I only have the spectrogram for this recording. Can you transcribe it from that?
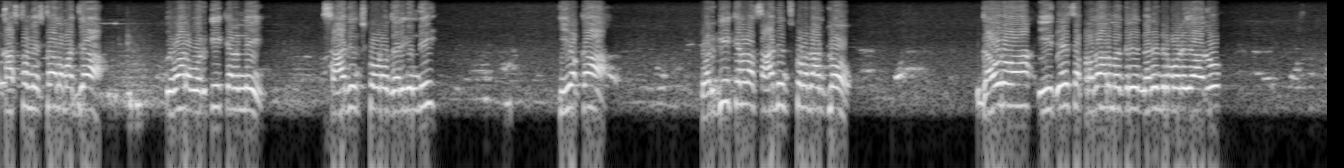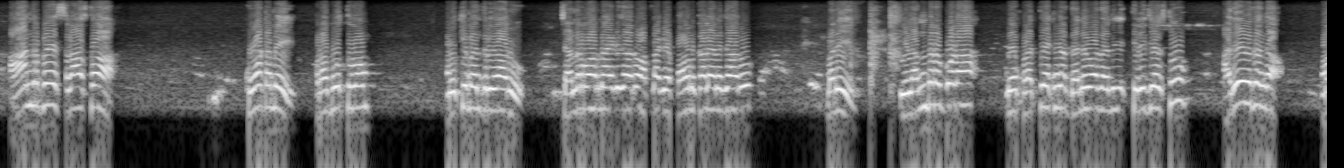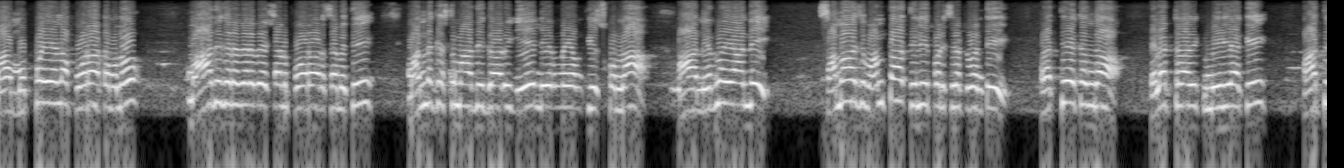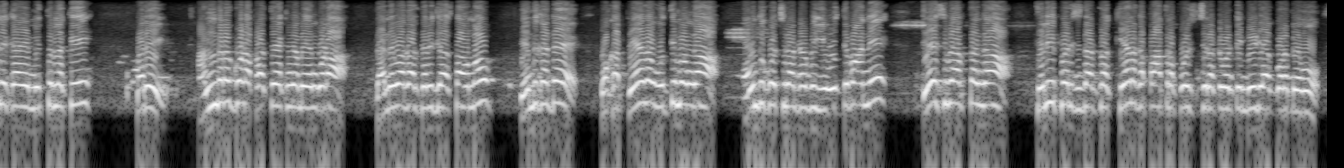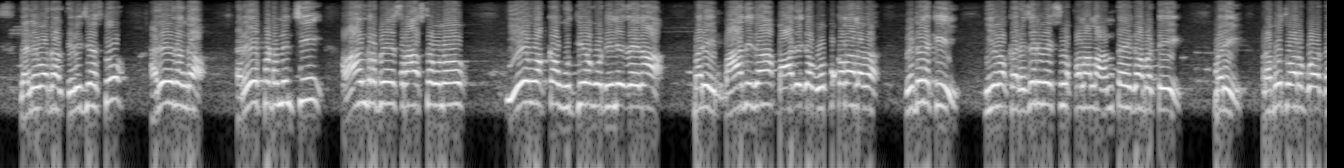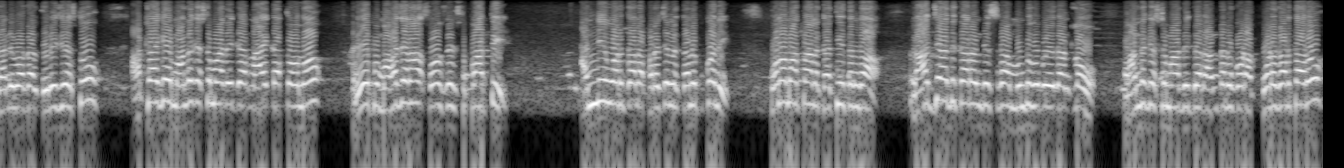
కష్ట నిష్టాల మధ్య ఇవాళ వర్గీకరణని సాధించుకోవడం జరిగింది. ఈ యొక్క వర్గీకరణ సాధించుకున్న దాంట్లో గౌరవ ఈ దేశ ప్రధానమంత్రి నరేంద్ర మోడీ గారు ఆంధ్రప్రదేశ్ రాష్ట్ర కూటమి ప్రభుత్వం ముఖ్యమంత్రి గారు చంద్రబాబు నాయుడు గారు అట్లాగే పవన్ కళ్యాణ్ గారు మరి వీళ్ళందరూ కూడా మేము ప్రత్యేకంగా ధన్యవాదాలు తెలియజేస్తూ అదేవిధంగా మా ముప్పై ఏళ్ళ పోరాటంలో మాదిగ రిజర్వేషన్ పోరాట సమితి మందకృష్ణ మాది గారు ఏ నిర్ణయం తీసుకున్నా ఆ నిర్ణయాన్ని సమాజం అంతా తెలియపరిచినటువంటి ప్రత్యేకంగా ఎలక్ట్రానిక్ మీడియాకి పాత్రికేయ మిత్రులకి మరి అందరూ కూడా ప్రత్యేకంగా మేము కూడా ధన్యవాదాలు తెలియజేస్తా ఉన్నాం. ఎందుకంటే ఒక పేద ఉద్యమంగా ముందుకు వచ్చినటువంటి ఈ ఉద్యమాన్ని దేశవ్యాప్తంగా తెలియపరిచిన దాంట్లో కీలక పాత్ర పోషించినటువంటి మీడియాకు కూడా మేము ధన్యవాదాలు తెలియజేస్తూ అదేవిధంగా రేపటి నుంచి ఆంధ్రప్రదేశ్ రాష్ట్రంలో ఏ ఒక్క ఉద్యోగం రిలీజ్ అయినా మరి మాదిగా మాదిగా ఉపకులాల బిడ్డలకి ఈ యొక్క రిజర్వేషన్ల ఫలాలు అంతాయి కాబట్టి మరి ప్రభుత్వాలకు కూడా ధన్యవాదాలు తెలియజేస్తూ అట్లాగే మందకృష్ణ మాదిగ గారి నాయకత్వంలో రేపు మహాజన సోషలిస్ట్ పార్టీ అన్ని వర్గాల ప్రజలను కలుపుకొని కుల మతాలకు అతీతంగా రాజ్యాధికారం దిశగా ముందుకు పోయే దాంట్లో మందకృష్ణ మాదిగ గారు అందరూ కూడా కూడగడతారు.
